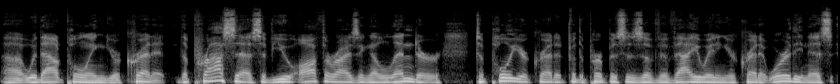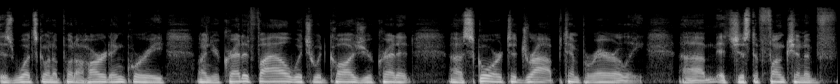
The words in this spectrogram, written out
uh, without pulling your credit. The process of you authorizing a lender to pull your credit for the purposes of evaluating your credit worthiness is what's going to put a hard inquiry on your credit file, which would cause your credit uh, score to drop temporarily temporarily. Um, it's just a function of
